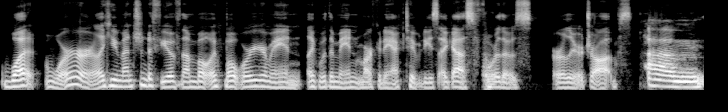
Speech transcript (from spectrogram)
What were like you mentioned a few of them but like what were your main like with the main marketing activities i guess for those earlier jobs? Um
